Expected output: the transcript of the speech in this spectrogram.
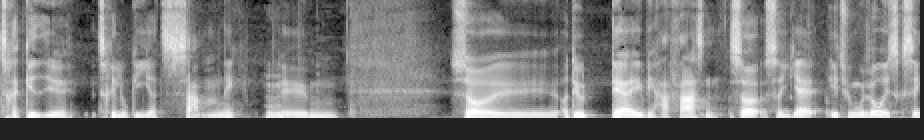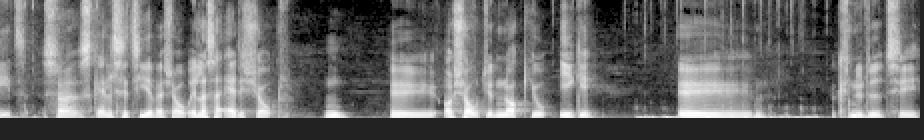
tragedietrilogier sammen, ikke? Mm. Øh, så, øh, og det er jo der vi har farsen. Så, så ja, etymologisk set, så skal satire være sjov, eller så er det sjovt. Mm. Øh, og sjovt jo nok jo ikke øh, knyttet til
